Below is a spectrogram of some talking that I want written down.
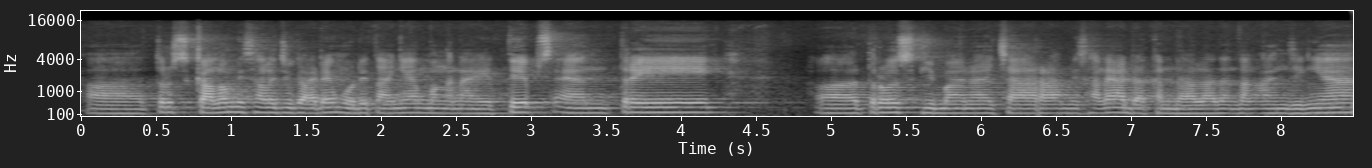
Uh, terus kalau misalnya juga ada yang mau ditanya mengenai tips and trick, uh, terus gimana cara misalnya ada kendala tentang anjingnya,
